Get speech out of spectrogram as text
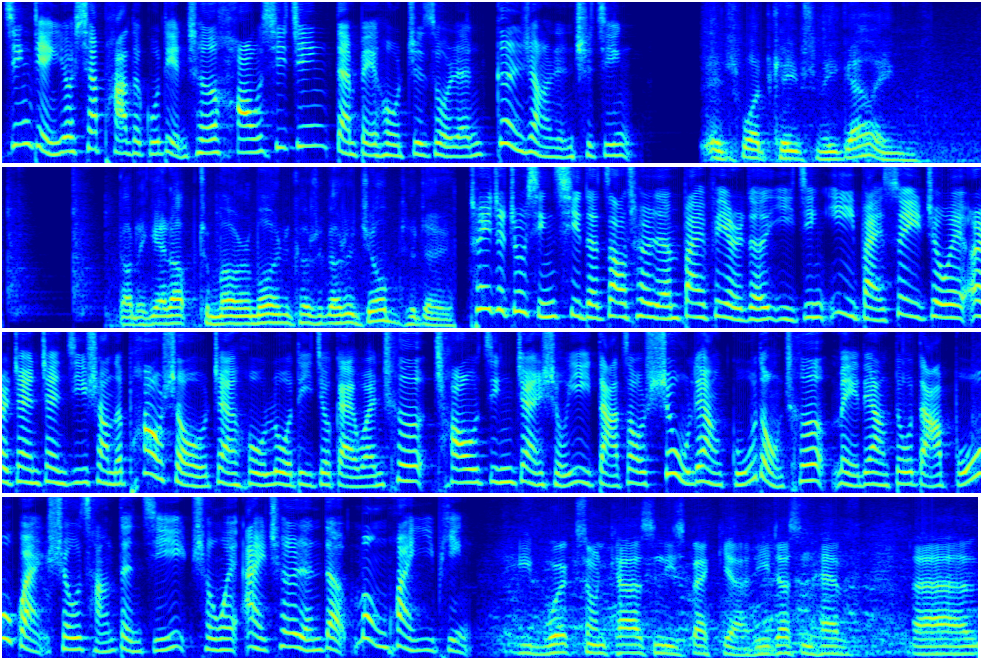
经典又下爬的古典车好吸睛，但背后制作人更让人吃惊。It's what keeps me going. got to get up tomorrow morning because I've got a job to do. 推着助行器的造车人拜菲尔德已经一百岁，这位二战战机上的炮手，战后落地就改完车，超精湛手艺打造十五辆古董车，每辆都达博物馆收藏等级，成为爱车人的梦幻一品。He works on cars in his backyard. He doesn't have uh,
